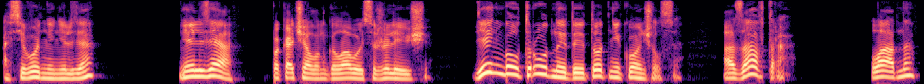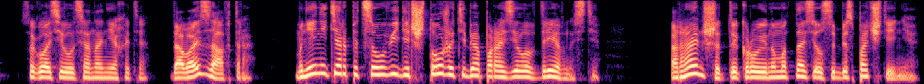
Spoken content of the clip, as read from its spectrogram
«А сегодня нельзя?» «Нельзя», — покачал он головой сожалеюще. «День был трудный, да и тот не кончился. А завтра...» «Ладно», — согласилась она нехотя. «Давай завтра. Мне не терпится увидеть, что же тебя поразило в древности. Раньше ты к руинам относился без почтения.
